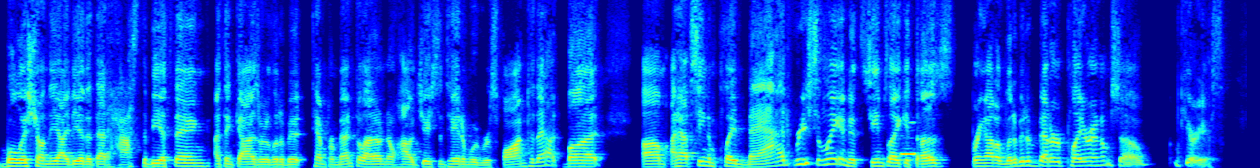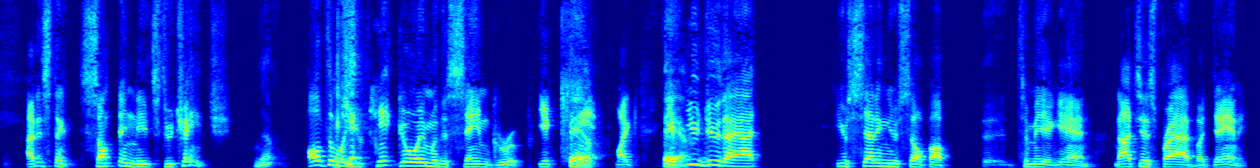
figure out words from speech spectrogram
bullish on the idea that that has to be a thing. I think guys are a little bit temperamental. I don't know how Jayson Tatum would respond to that, but um, I have seen him play mad recently, and it seems like it does bring out a little bit of better player in him. So I'm curious. I just think something needs to change. Yeah. Ultimately, can't, you can't go in with the same group. You can't. Fair. Like Fair. if you do that, you're setting yourself up uh, to me again. Not just Brad, but Danny.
